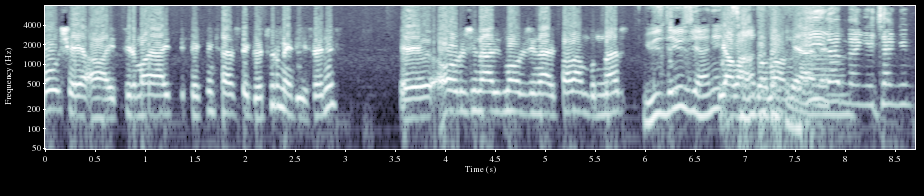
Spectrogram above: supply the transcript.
o şeye ait firmaya ait bir teknik servise götürmediyseniz e, orijinal orijinal falan bunlar Yüzde yüz yani Yalan saate dolan takılıyor. yani. İyi lan ben geçen gün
